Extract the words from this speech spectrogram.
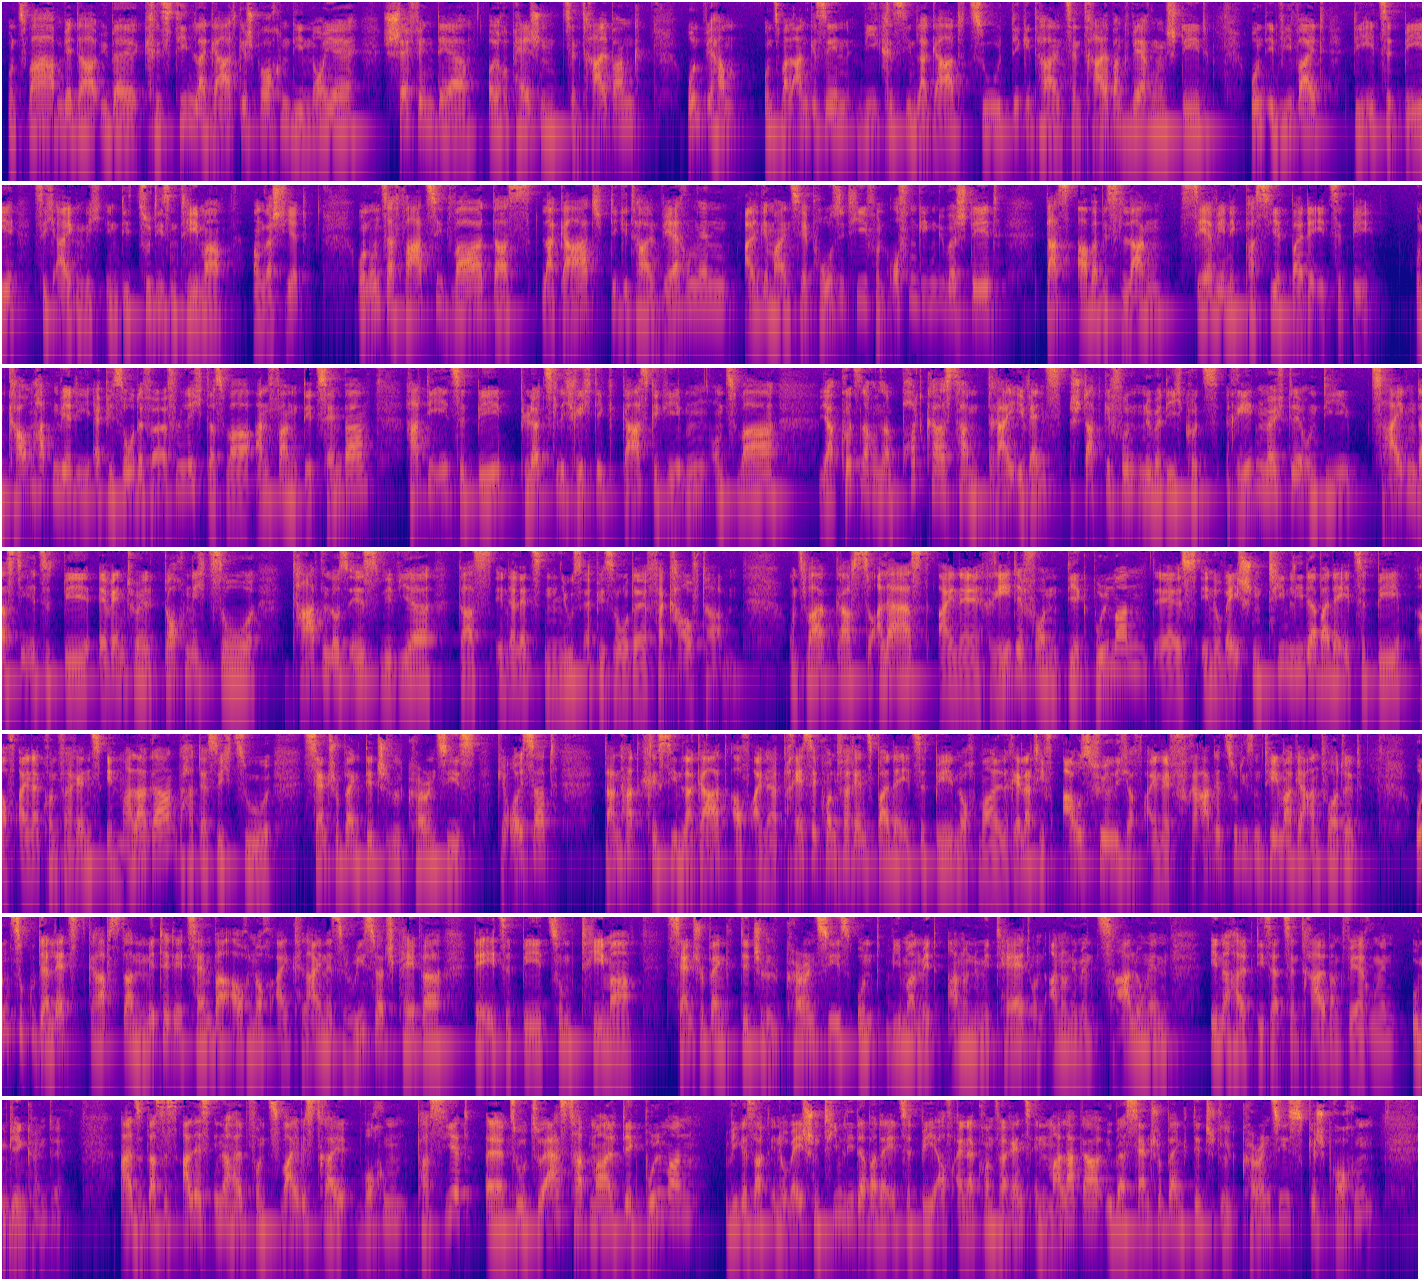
Und zwar haben wir da über Christine Lagarde gesprochen, die neue Chefin der Europäischen Zentralbank. Und wir haben uns mal angesehen, wie Christine Lagarde zu digitalen Zentralbankwährungen steht und inwieweit die EZB sich eigentlich die, zu diesem Thema engagiert. Und unser Fazit war, dass Lagarde digitalen Währungen allgemein sehr positiv und offen gegenübersteht, dass aber bislang sehr wenig passiert bei der EZB. Und kaum hatten wir die Episode veröffentlicht, das war Anfang Dezember, hat die EZB plötzlich richtig Gas gegeben und zwar ja, kurz nach unserem Podcast haben drei Events stattgefunden, über die ich kurz reden möchte und die zeigen, dass die EZB eventuell doch nicht so tatenlos ist, wie wir das in der letzten News-Episode verkauft haben. Und zwar gab es zuallererst eine Rede von Dirk Bullmann, er ist Innovation Teamleader bei der EZB auf einer Konferenz in Malaga. Da hat er sich zu Central Bank Digital Currencies geäußert. Dann hat Christine Lagarde auf einer Pressekonferenz bei der EZB nochmal relativ ausführlich auf eine Frage zu diesem Thema geantwortet. Und zu guter Letzt gab es dann Mitte Dezember auch noch ein kleines Research Paper der EZB zum Thema Central Bank Digital Currencies und wie man mit Anonymität und anonymen Zahlungen innerhalb dieser Zentralbankwährungen umgehen könnte. Also das ist alles innerhalb von zwei bis drei Wochen passiert. Äh, zu, zuerst hat mal Dirk Bullmann wie gesagt, Innovation Teamleader bei der EZB auf einer Konferenz in Malaga über Central Bank Digital Currencies gesprochen.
